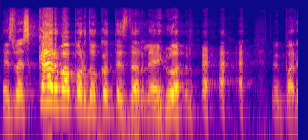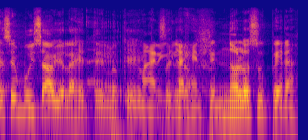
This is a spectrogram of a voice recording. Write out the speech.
eso es karma por no contestarle a Iván. Me parece muy sabio la gente en lo que... Mari, la gente no lo supera.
